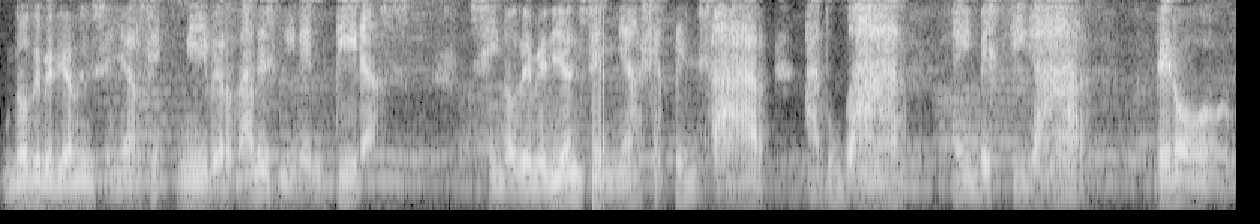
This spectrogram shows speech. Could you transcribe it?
no deberían enseñarse ni verdades ni mentiras, sino debería enseñarse a pensar, a dudar, a investigar. Pero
